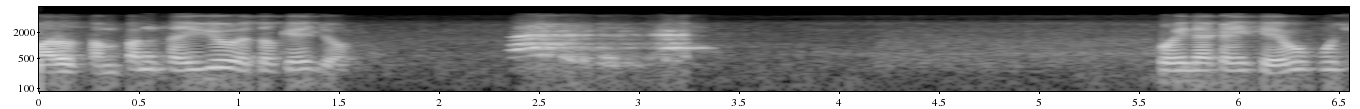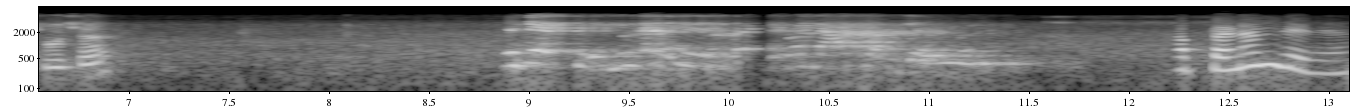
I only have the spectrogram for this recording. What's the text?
તમારું સંપન્ન થઈ ગયું હોય તો કહેજો. કોઈને કંઈક એવું પૂછવું છે? પ્રણામ દેવી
